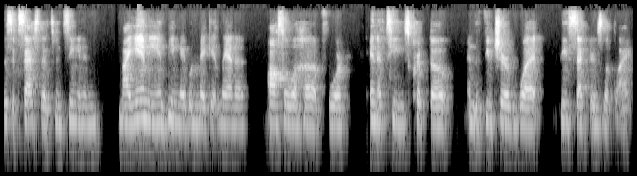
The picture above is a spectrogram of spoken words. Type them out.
the success that's been seen in Miami and being able to make Atlanta also a hub for NFTs, crypto, and the future of what these sectors look like.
